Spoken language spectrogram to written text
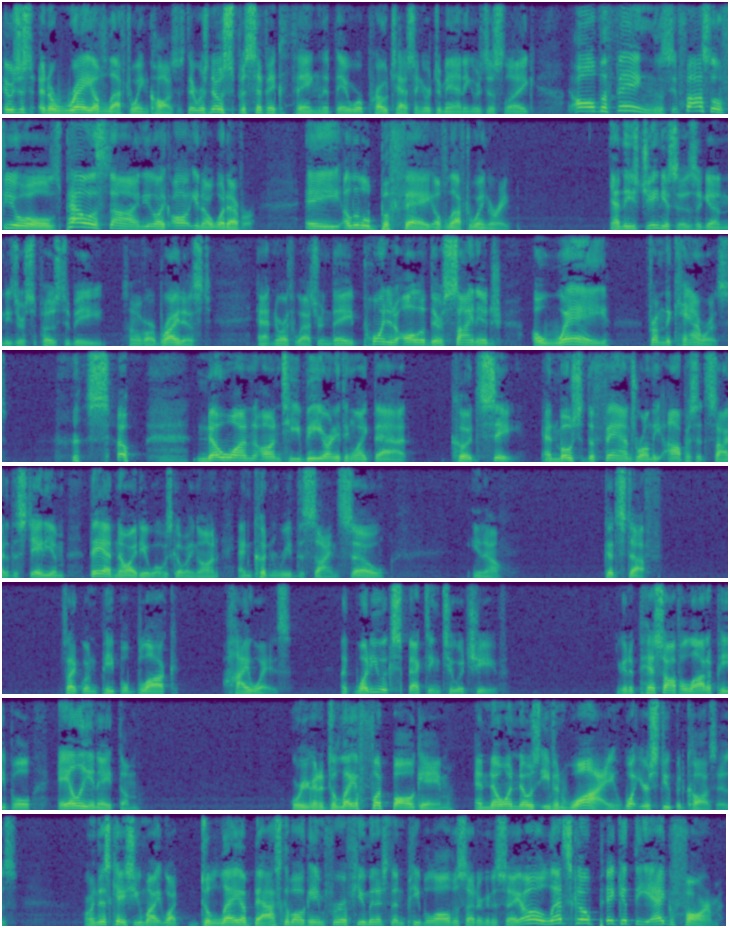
It was just an array of left wing causes. There was no specific thing that they were protesting or demanding. It was just like all the things fossil fuels, Palestine, you know, like all, you know, whatever. A, a little buffet of left wingery. And these geniuses, again, these are supposed to be some of our brightest at Northwestern, they pointed all of their signage away from the cameras. so no one on TV or anything like that could see. And most of the fans were on the opposite side of the stadium. They had no idea what was going on and couldn't read the signs. So, you know, good stuff. It's like when people block highways. Like, what are you expecting to achieve? You're going to piss off a lot of people, alienate them, or you're going to delay a football game and no one knows even why, what your stupid cause is. Or in this case, you might, what, delay a basketball game for a few minutes, then people all of a sudden are going to say, oh, let's go picket the egg farm.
